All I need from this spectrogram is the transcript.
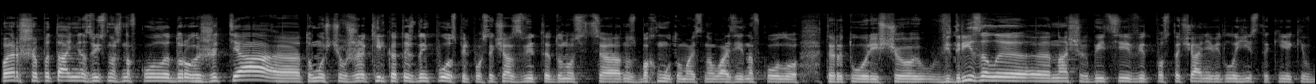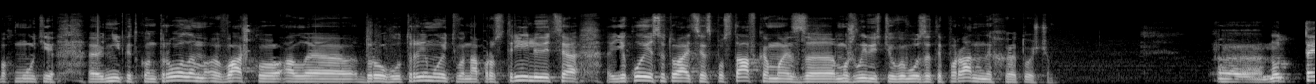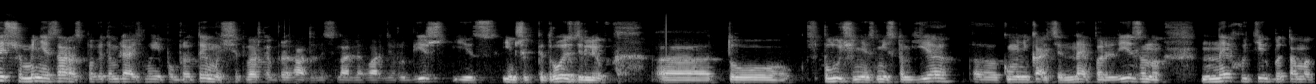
Перше питання, звісно ж, навколо дороги життя, е, тому що вже кілька тижнів поспіль повсякчас звідти доносяться ну, з Бахмуту, мається на увазі і навколо території, що відрізали е, наших бійців від постачання від логістики, які в Бахмуті, е, ні під контролем. Важко, але дорогу утримують, вона прострілюється. Якою ситуація з поставками, з можливістю вивозити поранених тощо? Е, ну, те, що мені зараз повідомляють мої побратими з 4-ї бригади Національної гвардії Рубіж і з інших підрозділів, е, то сполучення з містом є, е, комунікація не перерізано. Не хотів би там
